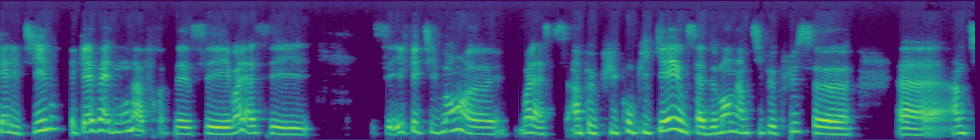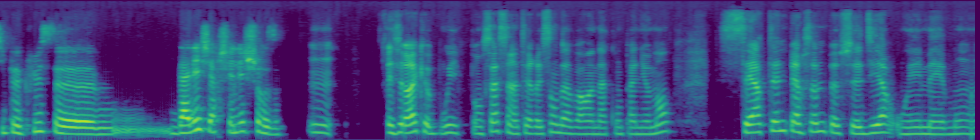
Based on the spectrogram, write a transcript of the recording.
quel est-il et quelle va être mon offre? Euh, C'est voilà, c'est effectivement voilà, un peu plus compliqué où ça demande un petit peu plus, un petit peu plus d'aller chercher les choses. Mm. Et c'est vrai que oui, pour ça, c'est intéressant d'avoir un accompagnement. Certaines personnes peuvent se dire, oui, mais bon,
